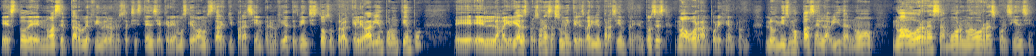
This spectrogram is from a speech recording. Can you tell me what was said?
esto de no aceptar lo efímero de nuestra existencia, creemos que vamos a estar aquí para siempre, ¿no? Fíjate, es bien chistoso, pero al que le va bien por un tiempo, la mayoría de las personas asumen que les va a ir bien para siempre, entonces no ahorran, por ejemplo, ¿no? Lo mismo pasa en la vida, no, no ahorras amor, no ahorras conciencia.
